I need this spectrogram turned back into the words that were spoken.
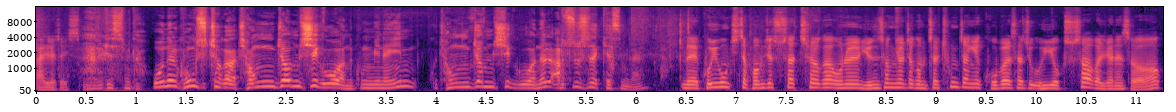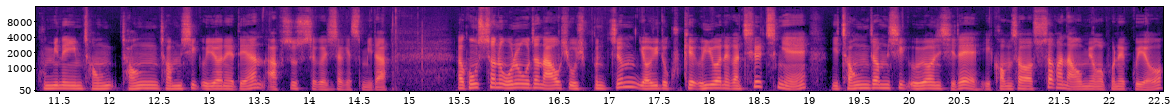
알려져 있습니다. 알겠습니다. 오늘 공수처가 정점식 의원 국민의힘 정점식 의원을 압수수색했습니다. 네, 고위공직자 범죄수사처가 오늘 윤석열 전 검찰총장의 고발 사주 의혹 수사와 관련해서 국민의힘 정, 정점식 의원에 대한 압수수색을 시작했습니다. 아, 공수처는 오늘 오전 9시 50분쯤 여의도 국회의원회관 7층에 이 정점식 의원실에 이 검사와 수사관 9명을 보냈고요.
